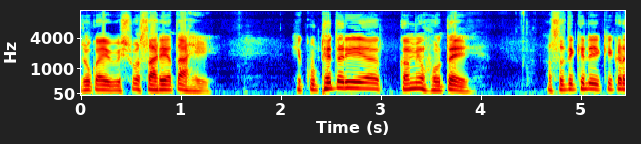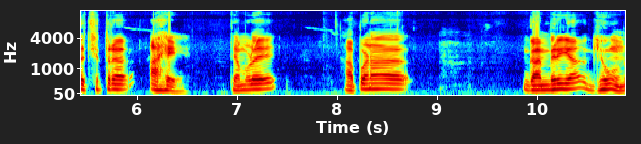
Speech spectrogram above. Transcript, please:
जो काही विश्वासार्हता आहे हे कुठेतरी कमी होतं आहे असं देखील एकीकडं चित्र आहे. त्यामुळे आपण गांभीर्य घेऊन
